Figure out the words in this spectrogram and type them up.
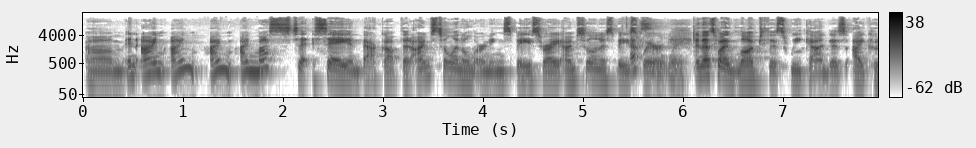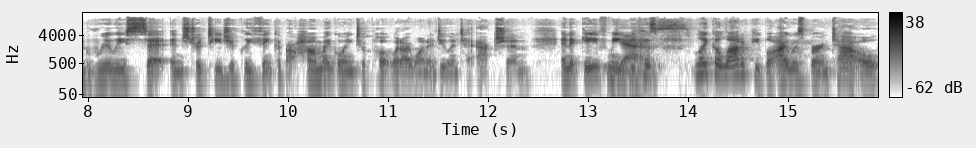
um, and I'm I'm I'm I must say and back up that I'm still in a learning space, right? I'm still in a space Absolutely. where, and that's why I loved this weekend is I could really sit and strategically think about how am I going to put what I want to do into action, and it gave me yes. because like a lot of people, I was burnt out,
